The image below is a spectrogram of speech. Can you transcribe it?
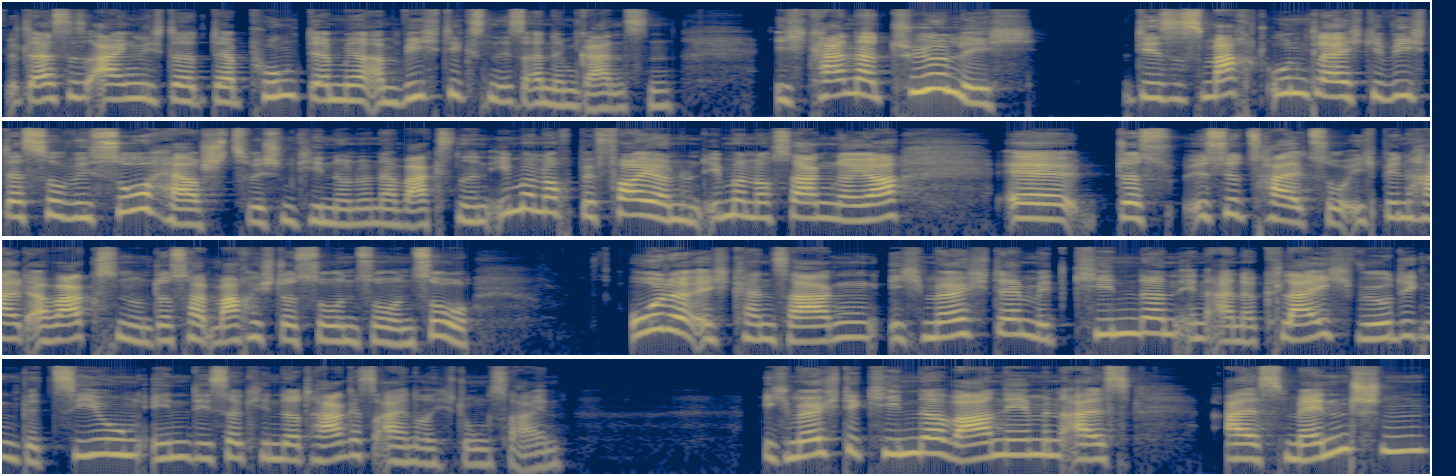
das ist eigentlich der, der Punkt, der mir am wichtigsten ist an dem Ganzen. Ich kann natürlich dieses Machtungleichgewicht, das sowieso herrscht zwischen Kindern und Erwachsenen, immer noch befeuern und immer noch sagen, naja, äh, das ist jetzt halt so, ich bin halt erwachsen und deshalb mache ich das so und so und so. Oder ich kann sagen, ich möchte mit Kindern in einer gleichwürdigen Beziehung in dieser Kindertageseinrichtung sein. Ich möchte Kinder wahrnehmen als, als Menschen,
